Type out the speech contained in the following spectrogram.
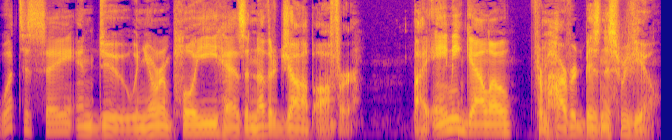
What to Say and Do When Your Employee Has Another Job Offer by Amy Gallo from Harvard Business Review.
